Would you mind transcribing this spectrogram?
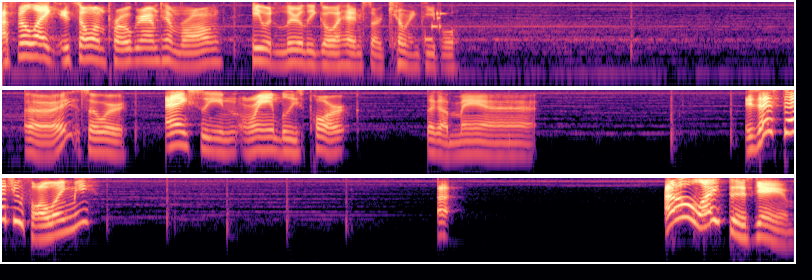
I feel like if someone programmed him wrong, he would literally go ahead and start killing people. All right, so we're actually in Rambley's Park. Like a man. Is that statue following me? I, I don't like this game.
